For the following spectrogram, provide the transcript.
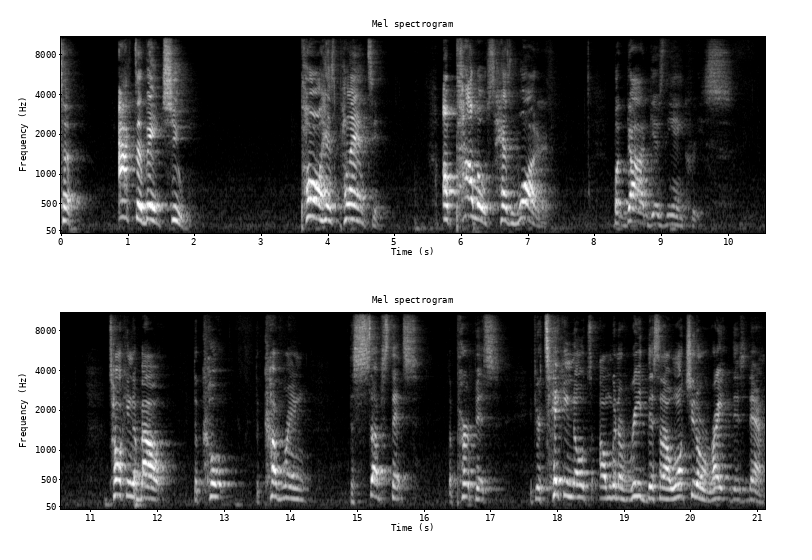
to activate you. Paul has planted, Apollos has watered, but God gives the increase. Talking about the coat, the covering, the substance, the purpose. If you're taking notes, I'm going to read this and I want you to write this down.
